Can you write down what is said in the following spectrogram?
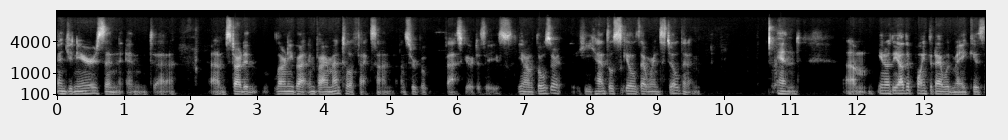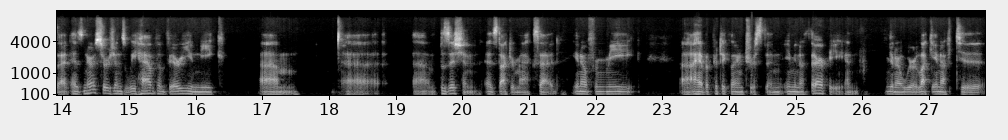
engineers and and uh, um, started learning about environmental effects on on cerebrovascular disease. You know, those are he had those skills that were instilled in him, and um, you know, the other point that I would make is that as neurosurgeons, we have a very unique um, position, as Dr. Mack said. You know, for me, uh, I have a particular interest in immunotherapy, and you know, we were lucky enough to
